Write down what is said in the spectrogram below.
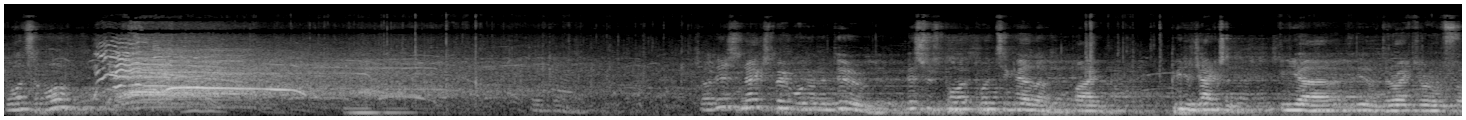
You want some more? Okay. So this next bit we're going to do, this was put, put together by Peter Jackson. He, uh, you know, director of uh,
